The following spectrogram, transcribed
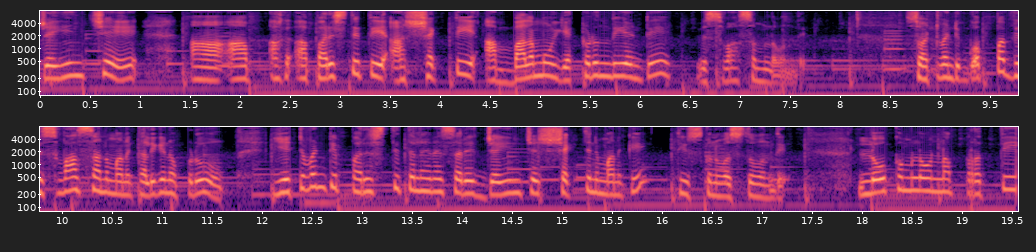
జయించే ఆ పరిస్థితి ఆ శక్తి ఆ బలము ఎక్కడుంది అంటే విశ్వాసంలో ఉంది. సో అటువంటి గొప్ప విశ్వాసాన్ని మనం కలిగినప్పుడు ఎటువంటి పరిస్థితులైనా సరే జయించే శక్తిని మనకి తీసుకుని వస్తూ ఉంది. లోకంలో ఉన్న ప్రతి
